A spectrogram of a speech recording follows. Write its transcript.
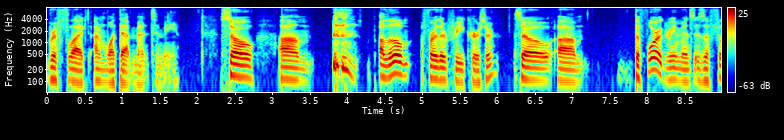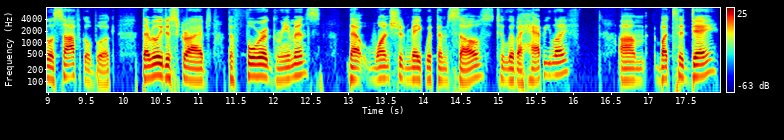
reflect on what that meant to me. So, um, a little further precursor. So, um, The Four Agreements is a philosophical book that really describes the four agreements that one should make with themselves to live a happy life. Um, but today,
